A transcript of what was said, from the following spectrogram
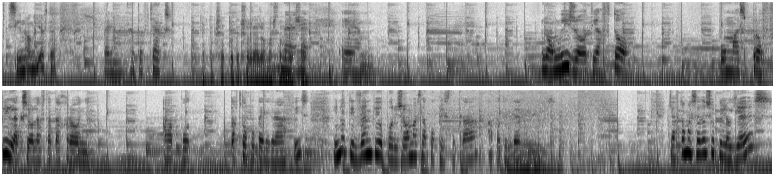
Συγγνώμη γι' αυτό. Περίμενα, θα το φτιάξω. Ε, το, το επεξεργαζόμαστε ναι, ναι. Ε, νομίζω ότι αυτό που μας προφύλαξε όλα αυτά τα χρόνια από αυτό που περιγράφεις είναι ότι δεν βιοποριζόμαστε αποκλειστικά από την τέχνη μας. Και αυτό μας έδωσε επιλογές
